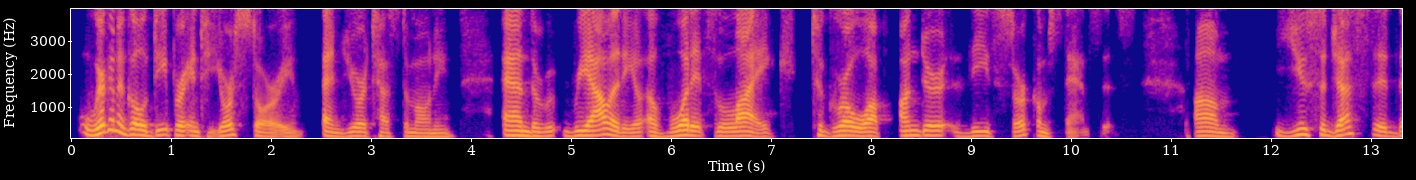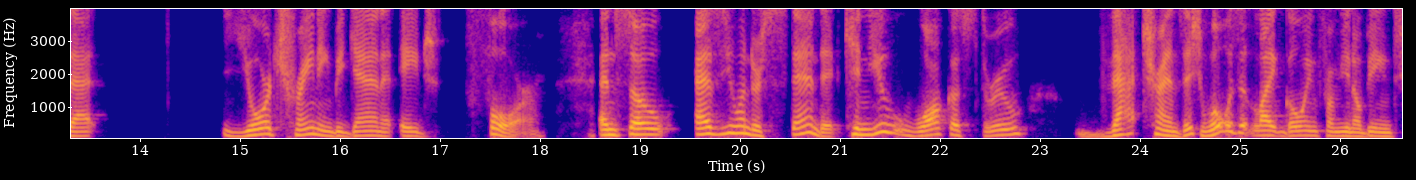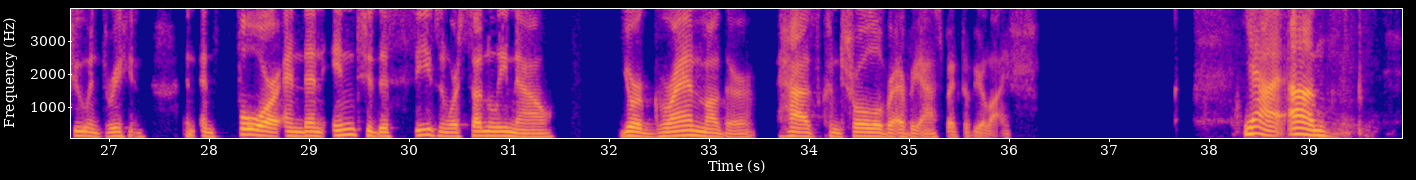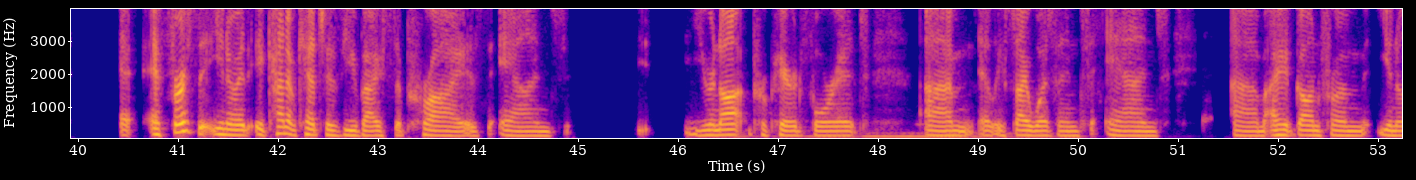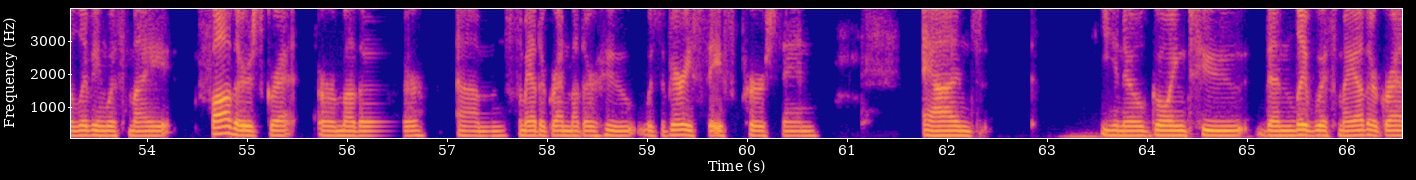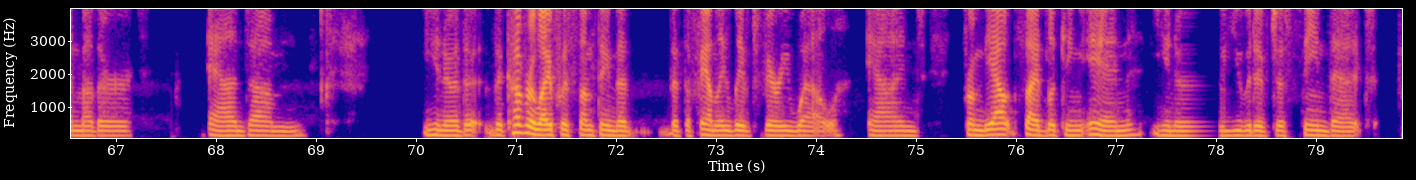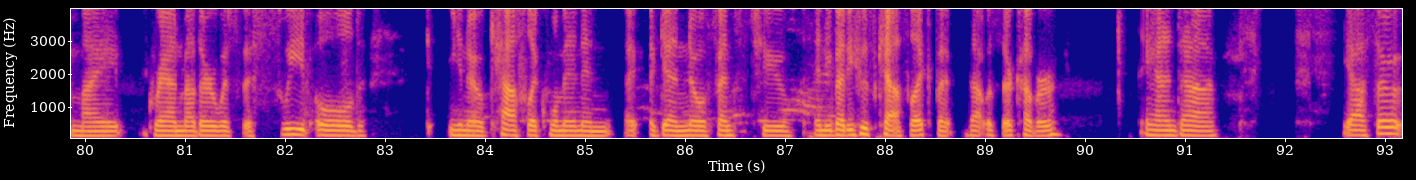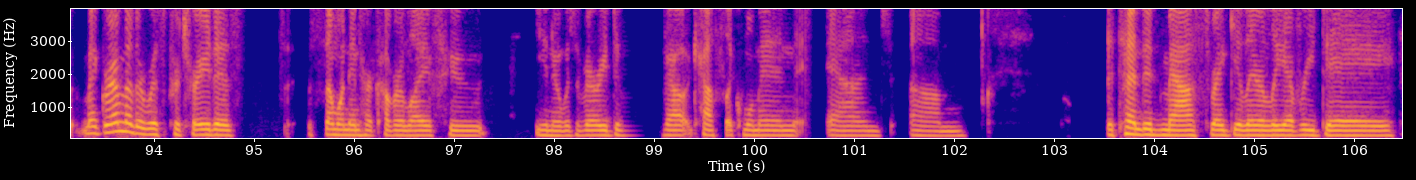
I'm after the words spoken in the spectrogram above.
we're going to go deeper into your story and your testimony and the re- reality of what it's like to grow up under these circumstances. Um, you suggested that your training began at age four. And so, as you understand it, can you walk us through that transition? What was it like going from, you know, being two and three and, and, and four and then into this season where suddenly now your grandmother has control over every aspect of your life? Yeah. Um, at, first, you know, it, it kind of catches you by surprise and you're not prepared for it. Um, at least I wasn't. And um, I had gone from, you know, living with my father's grand or mother, um, so my other grandmother, who was a very safe person, and you know, going to then live with my other grandmother, and um, you know, the the cover life was something that that the family lived very well, and from the outside looking in, you know, you would have just seen that my grandmother was this sweet old you know catholic woman. And again no offense to anybody who's catholic but that was their cover. And uh yeah so my grandmother was portrayed as someone in her cover life who you know was a very devout catholic woman and um attended mass regularly every day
